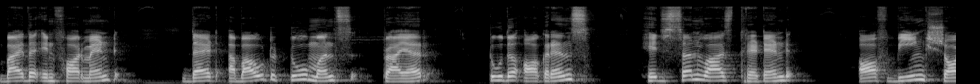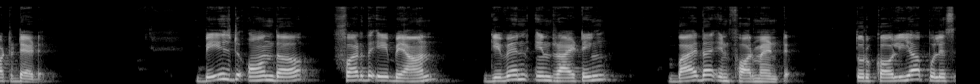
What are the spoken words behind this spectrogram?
by the informant that about two months prior to the occurrence, his son was threatened of being shot dead. Based on the fard e bayan given in writing by the informant, Turkolia Police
